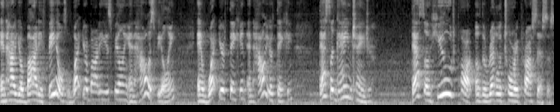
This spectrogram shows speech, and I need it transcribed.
and how your body feels, what your body is feeling and how it's feeling, and what you're thinking and how you're thinking, that's a game changer. That's a huge part of the regulatory processes,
